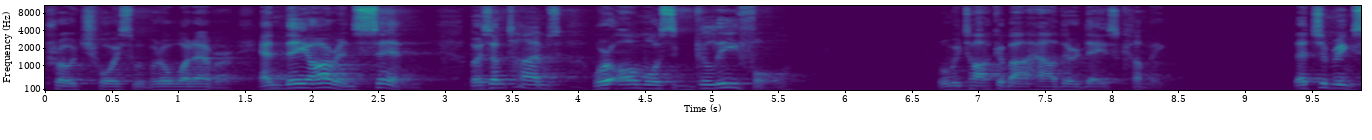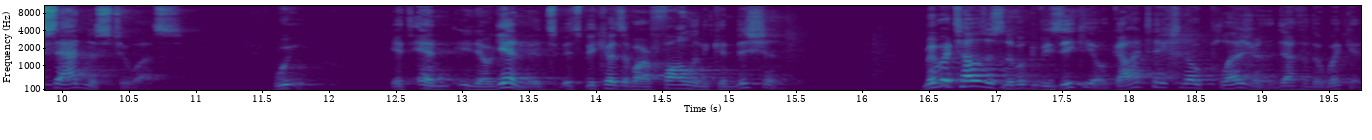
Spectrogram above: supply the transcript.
pro-choice movement or whatever, and they are in sin. But sometimes we're almost gleeful when we talk about how their day is coming. That should bring sadness to us. We, it, and you know, again, it's, it's because of our fallen condition. Remember, it tells us in the book of Ezekiel, God takes no pleasure in the death of the wicked.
